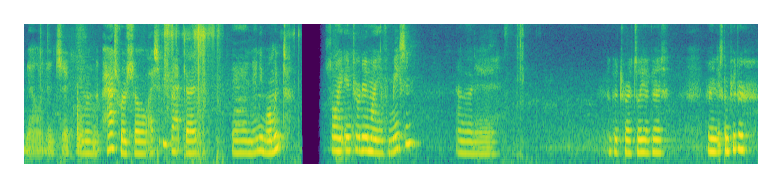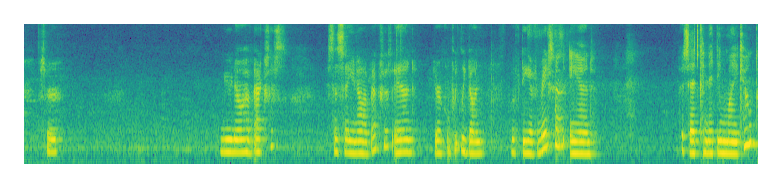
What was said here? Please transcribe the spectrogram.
Now I didn't check over my password, so I should be back, guys, in any moment. So I entered in my information. I'm gonna, I'm gonna try to show you guys. I this computer, sure. You now have access. It says say you now have access, and you're completely done with the information and it says connecting my account.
